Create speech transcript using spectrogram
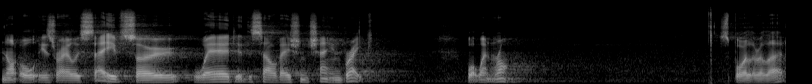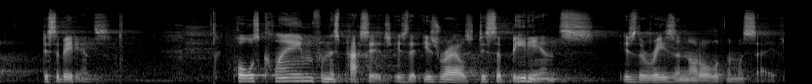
Not all Israel is saved, so where did the salvation chain break? What went wrong? Spoiler alert disobedience. Paul's claim from this passage is that Israel's disobedience is the reason not all of them were saved.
